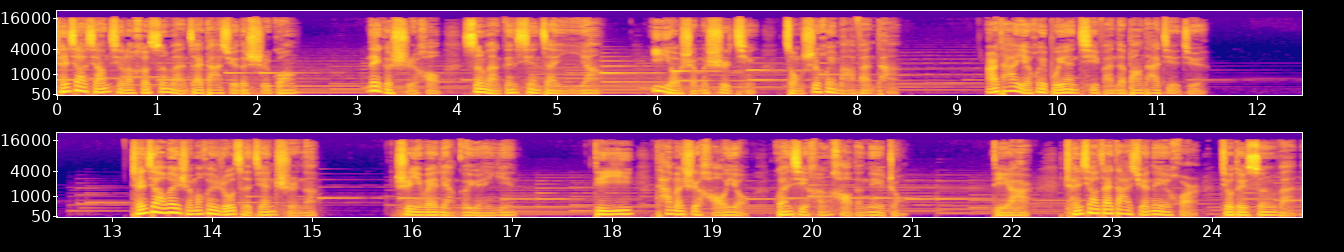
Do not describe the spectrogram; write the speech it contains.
陈笑想起了和孙婉在大学的时光，那个时候孙婉跟现在一样。一有什么事情，总是会麻烦他，而他也会不厌其烦地帮他解决。陈笑为什么会如此坚持呢？是因为两个原因：第一，他们是好友，关系很好的那种；第二，陈笑在大学那会儿就对孙婉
